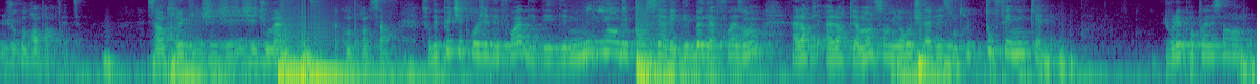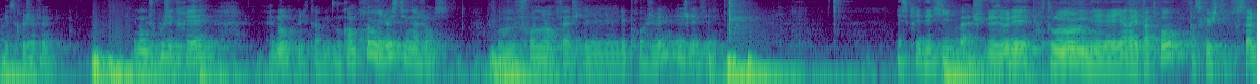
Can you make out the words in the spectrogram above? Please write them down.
Je comprends pas en fait. C'est un truc, j'ai du mal en fait à comprendre ça. Sur des petits projets, des fois, des, millions dépensés avec des bugs à foison, alors qu'à moins de 100 000 euros, tu l'avais son truc tout fait nickel. Je voulais proposer ça en entreprise, ce que j'ai fait. Et donc, du coup, j'ai créé euh, donc Welcome. Donc, en premier lieu, c'était une agence. On me fournit en fait les, projets et je les fais. Esprit d'équipe, bah, je suis désolé pour tout le monde, mais il n'y en avait pas trop parce que j'étais tout seul.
